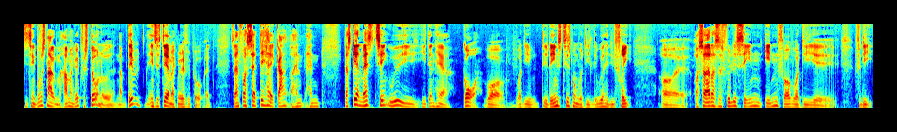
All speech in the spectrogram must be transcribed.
de tænker, hvorfor snakker du med ham? Han kan jo ikke forstå noget. Nå, men det insisterer McMurphy på. At, så han får sat det her i gang, og han, han, der sker en masse ting ude i, i den her gård, hvor, hvor de, det er det eneste tidspunkt, hvor de er ude af de fri. Og, øh, og så er der selvfølgelig scenen indenfor, hvor de, øh, fordi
